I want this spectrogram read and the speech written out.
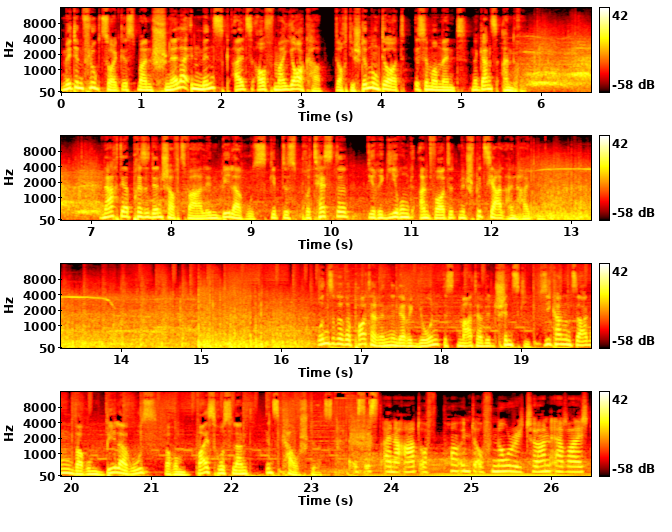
Mit dem Flugzeug ist man schneller in Minsk als auf Mallorca. Doch die Stimmung dort ist im Moment eine ganz andere. Nach der Präsidentschaftswahl in Belarus gibt es Proteste. Die Regierung antwortet mit Spezialeinheiten. Unsere Reporterin in der Region ist Marta Wilczynski. Sie kann uns sagen, warum Belarus, warum Weißrussland ins Chaos stürzt. Es ist eine Art of Point of No Return erreicht.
